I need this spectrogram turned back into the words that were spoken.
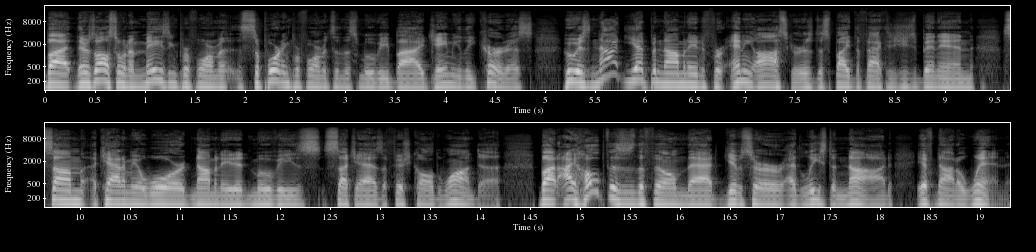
But there's also an amazing performance, supporting performance in this movie by Jamie Lee Curtis, who has not yet been nominated for any Oscars, despite the fact that she's been in some Academy Award nominated movies, such as A Fish Called Wanda. But I hope this is the film that gives her at least a nod, if not a win.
